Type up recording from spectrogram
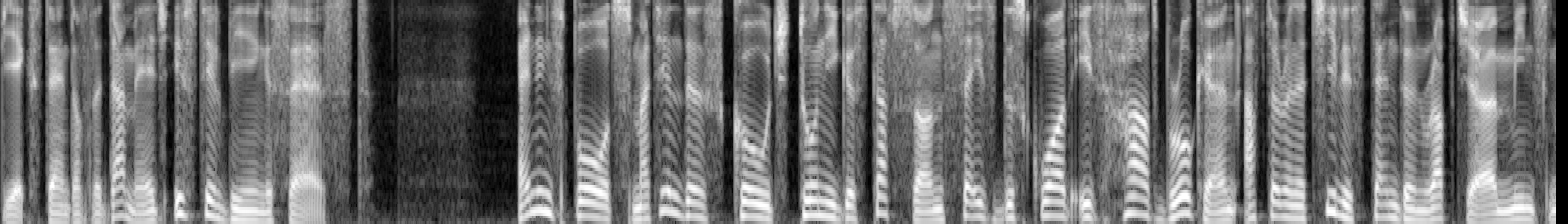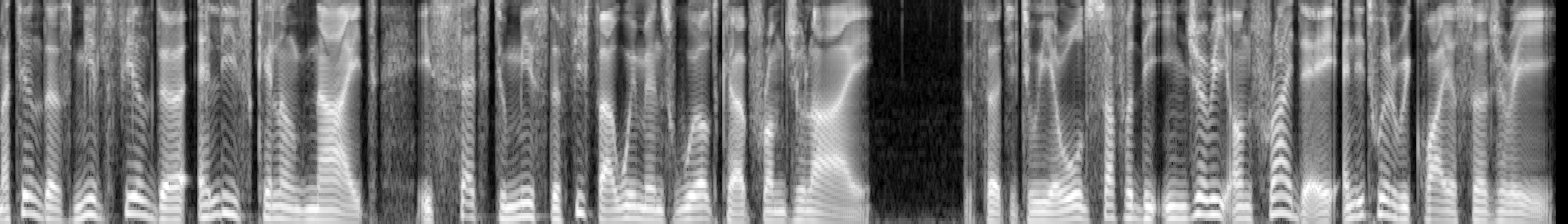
The extent of the damage is still being assessed. And in sports, Matilda's coach Tony Gustavsson says the squad is heartbroken after an Achilles tendon rupture means Matilda's midfielder Elise Kellond-Knight is set to miss the FIFA Women's World Cup from July. The 32 year old suffered the injury on Friday and it will require surgery.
